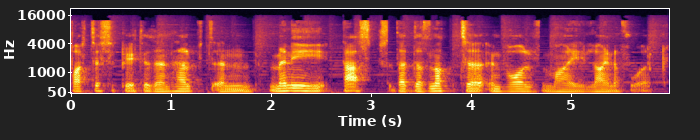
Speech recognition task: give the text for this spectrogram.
participated and helped in many tasks that does not uh, involve my line of work.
